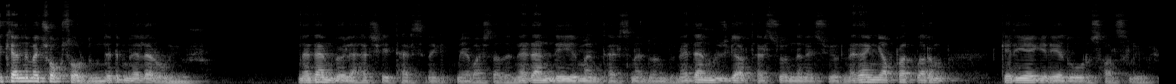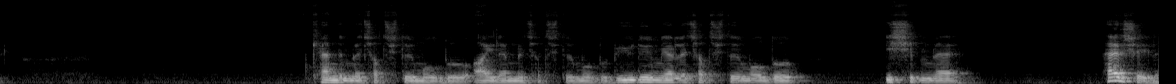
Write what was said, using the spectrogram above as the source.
Ve kendime çok sordum. Dedim neler oluyor? Neden böyle her şey tersine gitmeye başladı? Neden değirmen tersine döndü? Neden rüzgar ters yönden esiyor? Neden yapraklarım geriye geriye doğru sarsılıyor? Kendimle çatıştığım oldu, ailemle çatıştığım oldu, büyüdüğüm yerle çatıştığım oldu, işimle, her şeyle.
